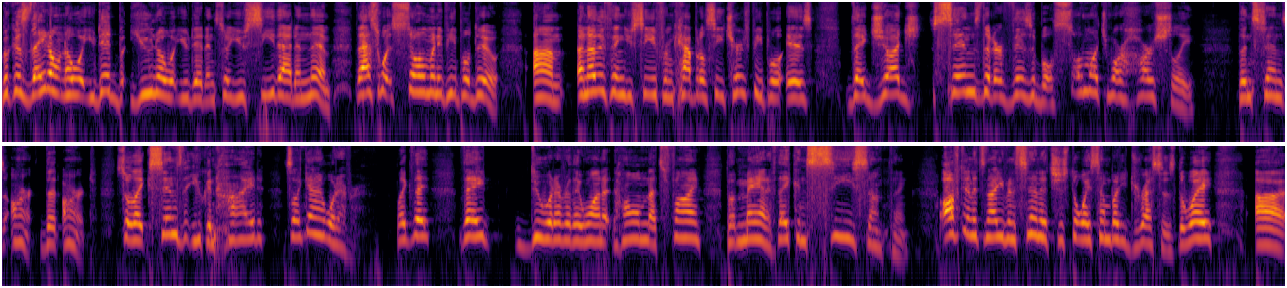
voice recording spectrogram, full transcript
Because they don't know what you did but you know what you did. And so you see that in them. That's what so many people do. Um, another thing you see from capital c church people is they judge sins that are visible so much more harshly than sins aren't that aren't. So like sins that you can hide, it's like, yeah, whatever. Like they they do whatever they want at home, that's fine. But man, if they can see something, often it's not even sin, it's just the way somebody dresses, the way uh,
